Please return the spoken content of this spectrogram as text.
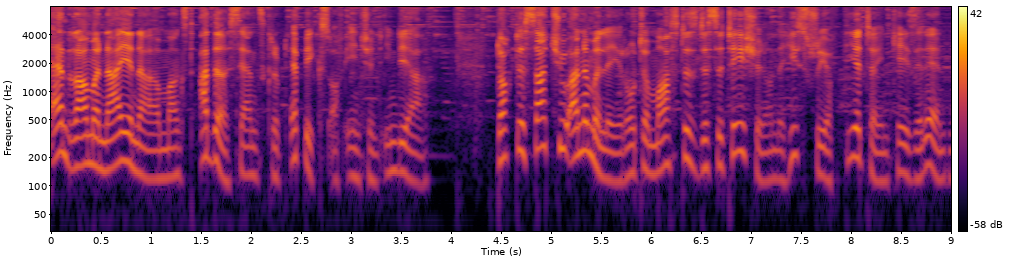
and Ramayana amongst other Sanskrit epics of ancient India. Dr. Sachu Annamalai wrote a master's dissertation on the history of theatre in KZN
